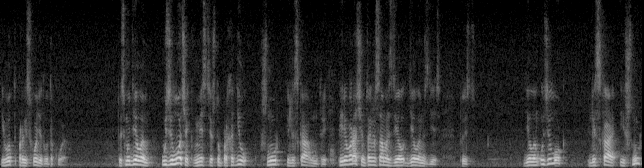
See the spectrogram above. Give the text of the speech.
и вот происходит вот такое. То есть мы делаем узелочек вместе, чтобы проходил шнур и леска внутри. Переворачиваем, так же самое сдел, делаем здесь. То есть делаем узелок, леска и шнур,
